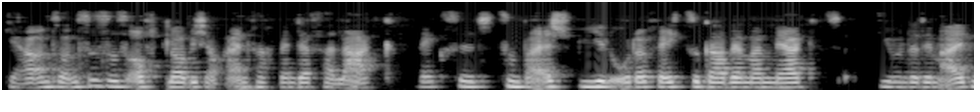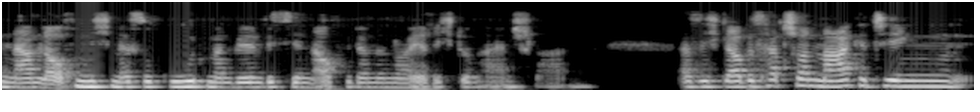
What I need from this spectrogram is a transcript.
Ja, und sonst ist es oft, glaube ich, auch einfach, wenn der Verlag wechselt zum Beispiel oder vielleicht sogar, wenn man merkt, die unter dem alten Namen laufen nicht mehr so gut, man will ein bisschen auch wieder eine neue Richtung einschlagen. Also ich glaube, es hat schon Marketing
